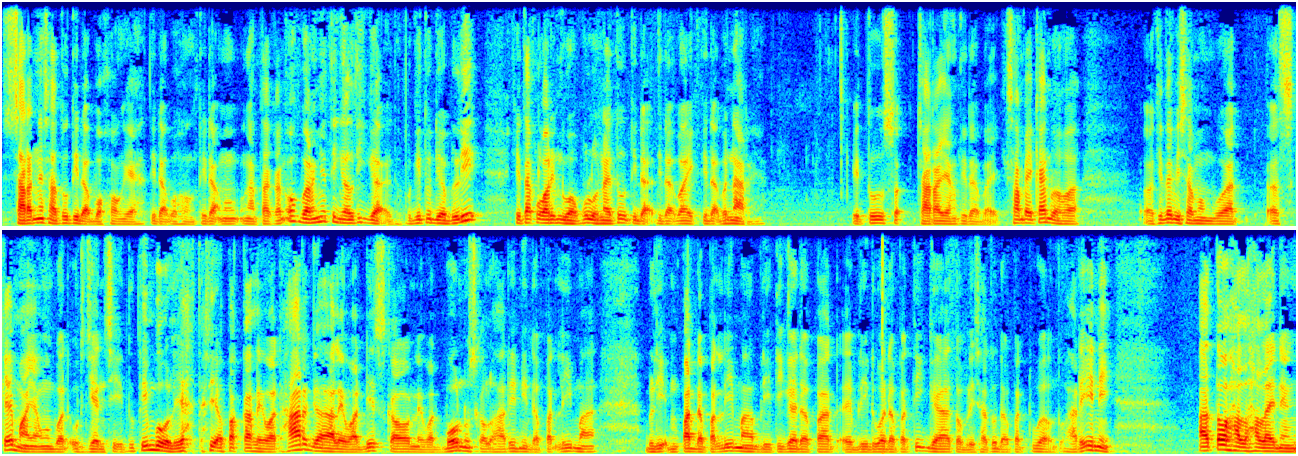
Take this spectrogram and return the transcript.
syaratnya satu tidak bohong ya tidak bohong. Tidak mengatakan oh barangnya tinggal tiga itu begitu dia beli kita keluarin 20 nah itu tidak tidak baik tidak benar ya. Itu cara yang tidak baik. Sampaikan bahwa Eh, kita bisa membuat uh, skema yang membuat urgensi itu timbul ya. Tadi apakah lewat harga, lewat diskon, lewat bonus kalau hari ini dapat 5, beli 4 dapat 5, beli 3 dapat eh beli 2 dapat 3 atau beli 1 dapat 2 untuk hari ini. Atau hal-hal lain yang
